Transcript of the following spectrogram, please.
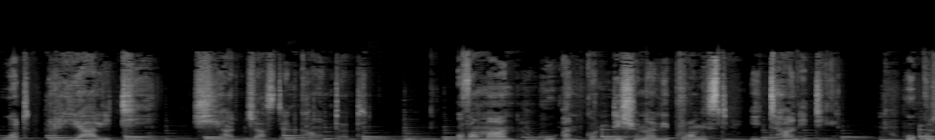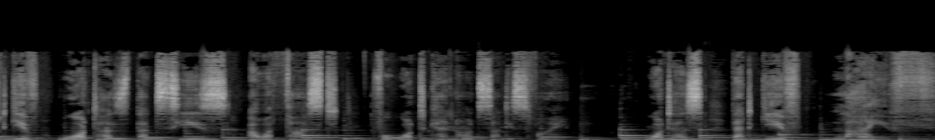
what reality she had just encountered of a man who unconditionally promised eternity, who could give waters that seize our thirst for what cannot satisfy, waters that give life,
